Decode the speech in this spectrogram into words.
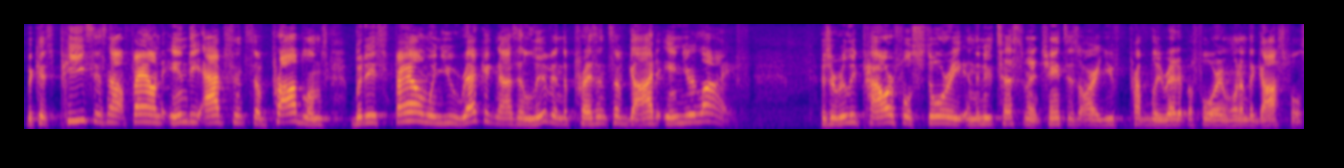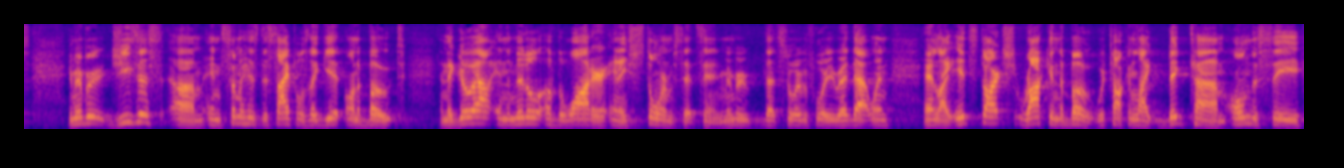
Because peace is not found in the absence of problems, but is found when you recognize and live in the presence of God in your life. There's a really powerful story in the New Testament. Chances are you've probably read it before in one of the Gospels. You remember Jesus um, and some of his disciples, they get on a boat and they go out in the middle of the water and a storm sets in. Remember that story before you read that one? And like it starts rocking the boat. We're talking like big time on the sea,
